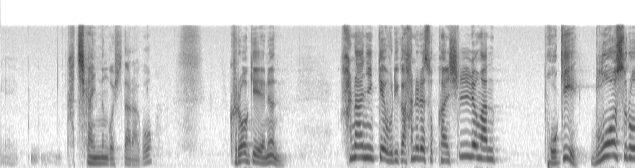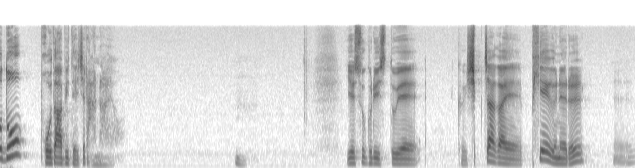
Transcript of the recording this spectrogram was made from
예, 가치가 있는 것이다라고 그러기에는 하나님께 우리가 하늘에 속한 신령한 복이 무엇으로도 보답이 되질 않아요. 음. 예수 그리스도의 그 십자가의 피의 은혜를 음,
